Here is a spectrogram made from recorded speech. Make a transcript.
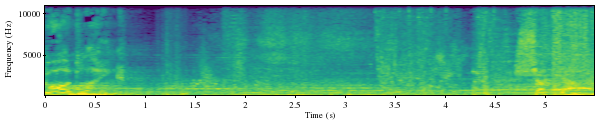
Godlike. Shut down.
